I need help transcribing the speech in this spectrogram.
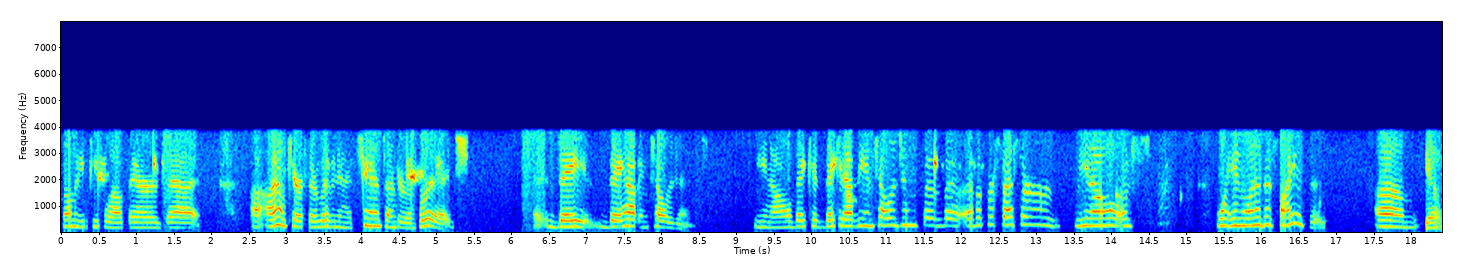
so many people out there that uh, I don't care if they're living in a tent under a bridge. They they have intelligence. You know, they could they could have the intelligence of a, of a professor. You know, of in one of the sciences um, yes.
